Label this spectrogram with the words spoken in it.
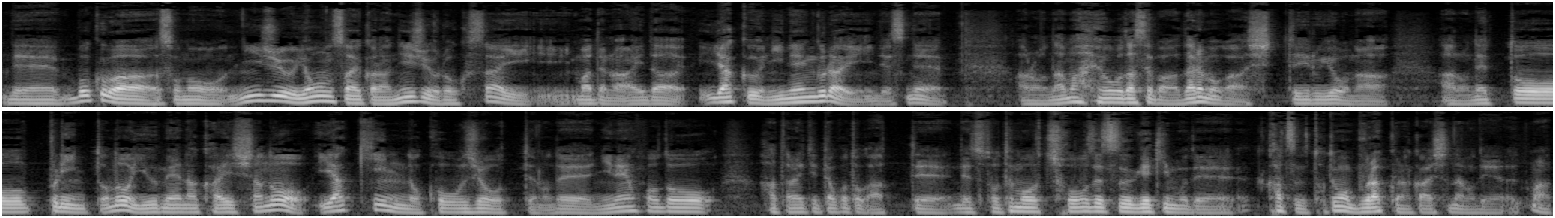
で、僕はその24歳から26歳までの間、約2年ぐらいにですね、あの、名前を出せば誰もが知っているような、あの、ネットプリントの有名な会社の夜勤の工場っていうので、2年ほど働いていたことがあって、で、とても超絶激務で、かつとてもブラックな会社なので、まあ、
